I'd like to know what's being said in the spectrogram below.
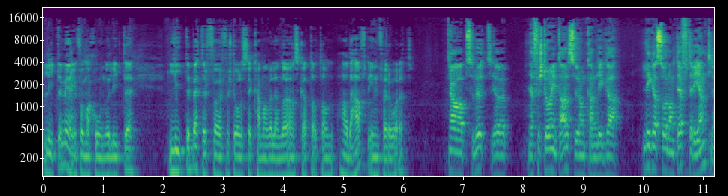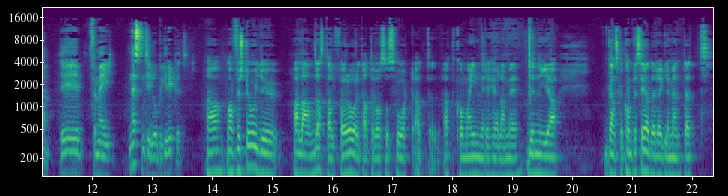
lite mer information och lite, lite bättre förförståelse kan man väl ändå önskat att de hade haft inför året. Ja, absolut. Jag, jag förstår inte alls hur de kan ligga, ligga så långt efter egentligen. Det är för mig nästan till obegripligt. Ja, man förstod ju alla andra stall förra året att det var så svårt att, att komma in i det hela med det nya ganska komplicerade reglementet.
